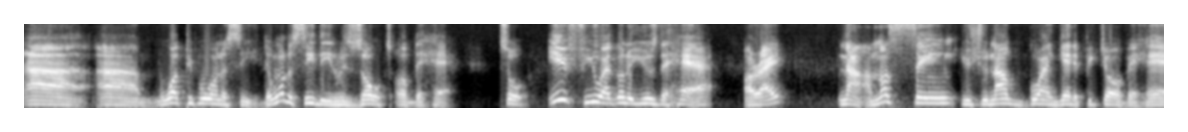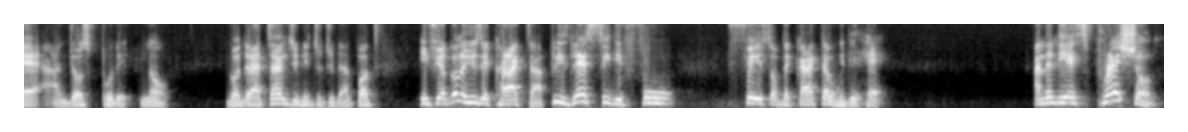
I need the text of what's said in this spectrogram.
uh, um, what people want to see. They want to see the result of the hair. So if you are going to use the hair, all right. Now, I'm not saying you should now go and get a picture of a hair and just put it. No. But there are times you need to do that. But if you're going to use a character, please let's see the full face of the character with the hair. And then the expression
